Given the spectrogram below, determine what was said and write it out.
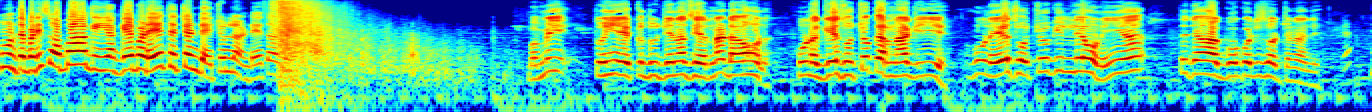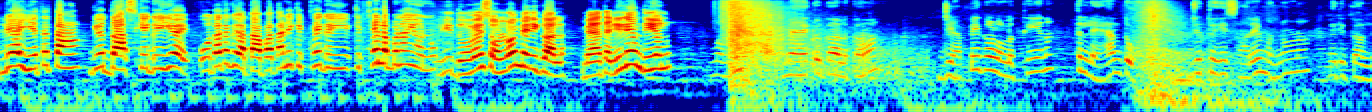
ਹੁਣ ਤੇ ਬੜੀ ਸੋਭਾ ਆ ਗਈ ਅੱਗੇ ਬੜੇ ਇੱਥੇ ਝੰਡੇ ਝੁੱਲਣ ਡੇ ਤੁਹਾਡੇ। ਮੰਮੀ ਤੁਸੀਂ ਇੱਕ ਦੂਜੇ ਨਾਲ ਸਿਰ ਨਾ ਡਾ ਹੁਣ। ਹੁਣ ਅੱਗੇ ਸੋਚੋ ਕਰਨਾ ਕੀ ਹੈ ਹੁਣ ਇਹ ਸੋਚੋ ਕਿ ਲਿਆਉਣੀ ਆ ਤੇ ਜਾਂ ਅੱਗੋਂ ਕੁਝ ਸੋਚਣਾ ਜੀ। ਲਿਆਈਏ ਤੇ ਤਾਂ ਜੇ ਉਹ ਦੱਸ ਕੇ ਗਈ ਹੋਏ ਉਹਦਾ ਤਾਂ ਕੋਈ ਅਤਾ ਪਤਾ ਨਹੀਂ ਕਿੱਥੇ ਗਈ ਹੈ, ਕਿੱਥੇ ਲੱਭਣਾ ਹੀ ਉਹਨੂੰ? ਤੁਸੀਂ ਦੋਵੇਂ ਸੁਣ ਲਓ ਮੇਰੀ ਗੱਲ ਮੈਂ ਤਾਂ ਨਹੀਂ ਲਿਆਉਂਦੀ ਉਹਨੂੰ। ਮੰਮੀ ਮੈਂ ਇੱਕ ਗੱਲ ਕਹਾਂ ਜੇ ਆਪੇ ਗਲੋਂ ਲੱਥੀ ਹੈ ਨਾ ਤੇ ਲੈਣ ਦੋ। ਜੇ ਤੁਸੀਂ ਸਾਰੇ ਮੰਨੋ ਨਾ ਮੇਰੀ ਗੱਲ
